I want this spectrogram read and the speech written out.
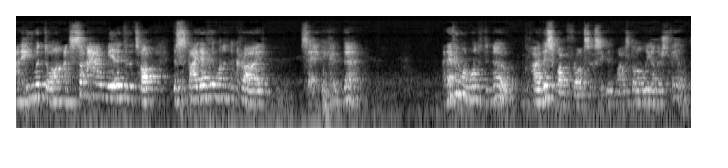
And he went on and somehow made it to the top, despite everyone in the crowd saying he couldn't do it. And everyone wanted to know how this one frog succeeded whilst all the others failed.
